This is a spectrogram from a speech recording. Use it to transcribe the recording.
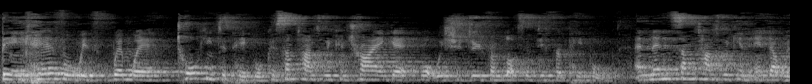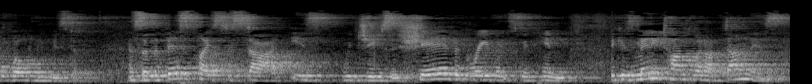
being careful with when we're talking to people because sometimes we can try and get what we should do from lots of different people and then sometimes we can end up with worldly wisdom and so the best place to start is with Jesus. Share the grievance with Him. Because many times when I've done this,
